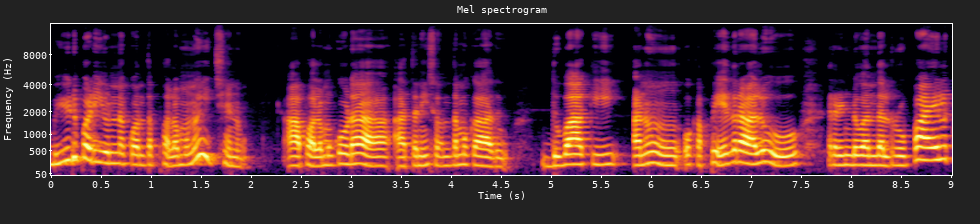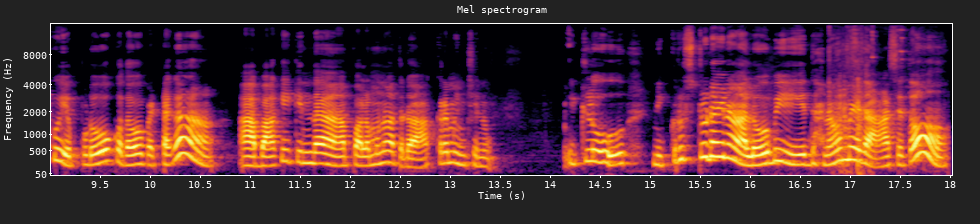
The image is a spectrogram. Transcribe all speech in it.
బీడుపడి ఉన్న కొంత పొలమును ఇచ్చాను. ఆ పొలము కూడా అతని సొంతము కాదు. దుబాకి అను ఒక పేదరాలు రెండు వందల రూపాయలకు ఎప్పుడో కుదవ పెట్టగా ఆ బాకీ కింద పొలమును అతడు ఆక్రమించెను. ఇట్లు నికృష్టుడైన ఆ లోబి ధనం మీద ఆశతో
